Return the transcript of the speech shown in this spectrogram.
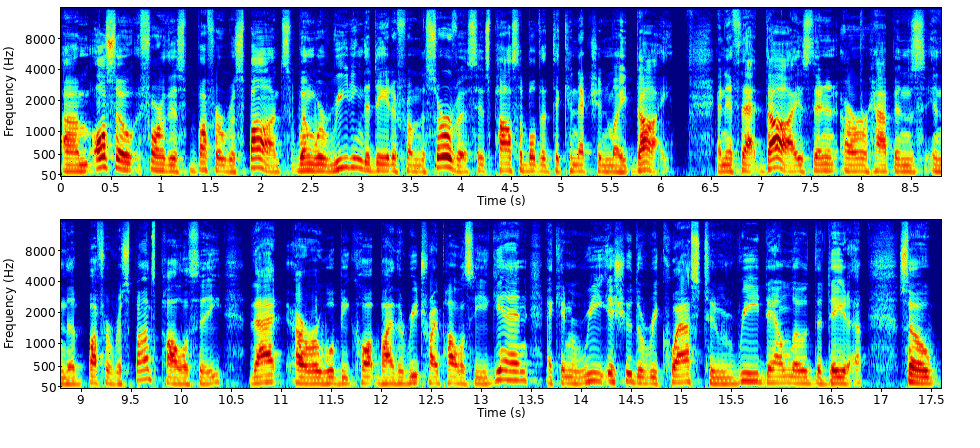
Um, also, for this buffer response, when we're reading the data from the service, it's possible that the connection might die. And if that dies, then an error happens in the buffer response policy. That error will be caught by the retry policy again and can reissue the request to re-download the data. So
